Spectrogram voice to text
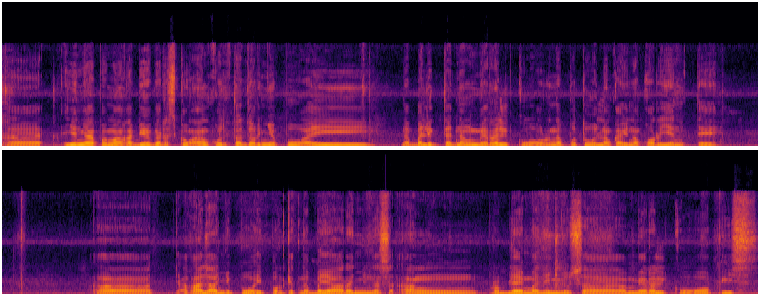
Ah, yun nga po mga ka-viewers, kung ang kontador nyo po ay nabaligtad ng Meralco or naputulan kayo ng kuryente, at akala nyo po ay porket nabayaran nyo na sa ang problema ninyo sa Meralco office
